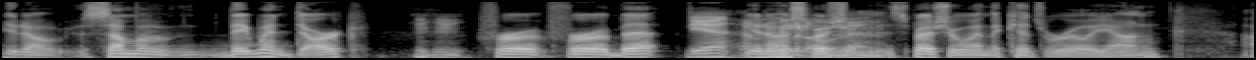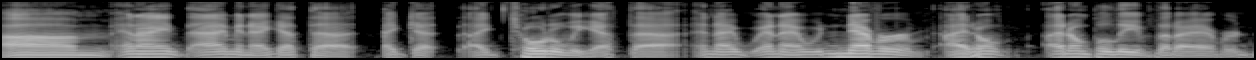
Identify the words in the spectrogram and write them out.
you know, some of them they went dark Mhm. for for a bit. Yeah. I'm you know, especially especially when the kids were really young. Um, and I, I mean, I get that. I get, I totally get that. And I, and I would never, I don't, I don't believe that I ever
